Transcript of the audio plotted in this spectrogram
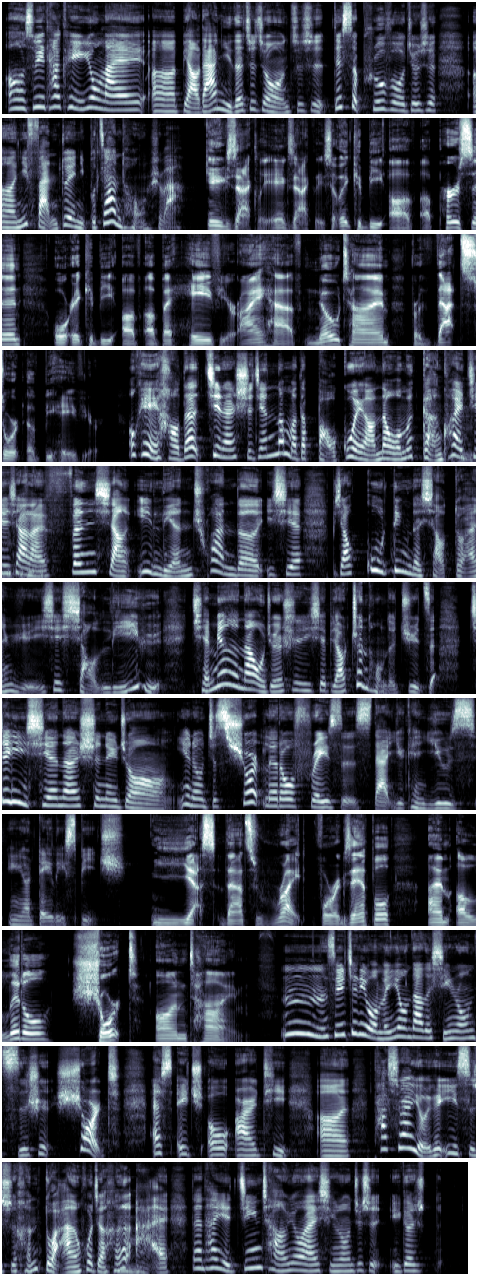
哦，所以它可以用来呃表达你的这种就是 disapproval，就是呃你反对你不赞同是吧？ Exactly, exactly. So it could be of a person or it could be of a behavior. I have no time for that sort of behavior. OK，好的，既然时间那么的宝贵啊，那我们赶快接下来分享一连串的一些比较固定的小短语，一些小俚语。前面的呢，我觉得是一些比较正统的句子，这一些呢是那种 you know just short little phrases that you can use in your daily speech。 Yes, that's right. For example, I'm a little short on time. 嗯，所以这里我们用到的形容词是 short，s h o r t。呃，它虽然有一个意思是很短或者很矮，但它也经常用来形容就是一个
